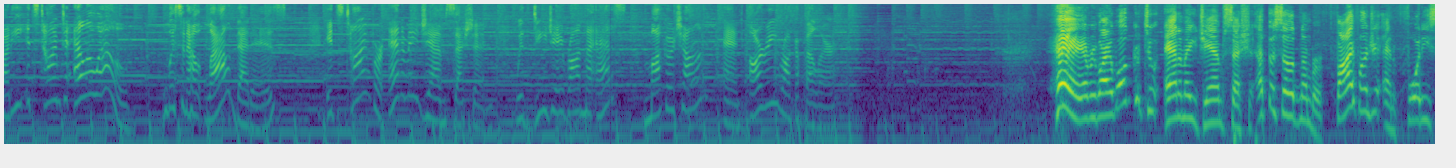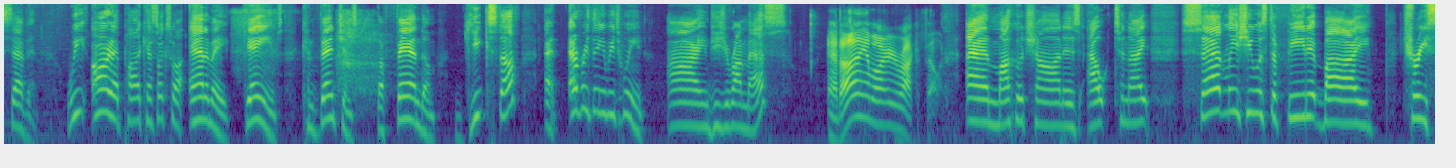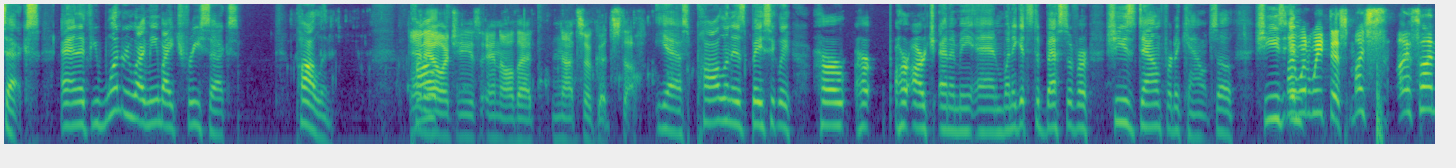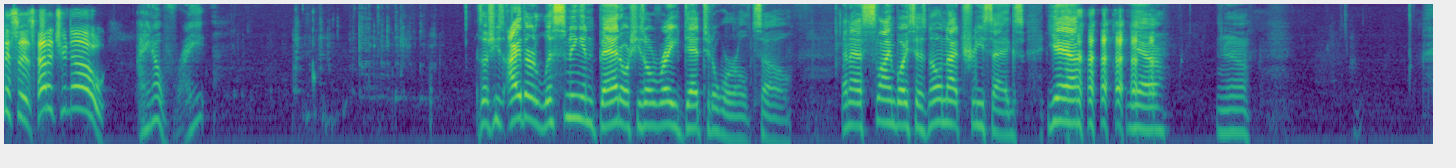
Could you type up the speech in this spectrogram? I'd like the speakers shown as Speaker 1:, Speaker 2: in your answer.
Speaker 1: everybody. It's time to LOL. Listen out loud, that is. It's time for Anime Jam Session with DJ Ranma S, Mako chan, and Ari Rockefeller.
Speaker 2: Hey, everybody, welcome to Anime Jam Session, episode number 547. We are that podcast that talks about anime, games, conventions, the fandom, geek stuff, and everything in between. I'm DJ Ranma S.
Speaker 3: And I am Ari Rockefeller.
Speaker 2: And Mako chan is out tonight. Sadly, she was defeated by tree sex. And if you're wondering what I mean by tree sex, pollen.
Speaker 3: And
Speaker 2: Pol-
Speaker 3: allergies and all that not so good stuff.
Speaker 2: Yes, pollen is basically her her her arch enemy, and when it gets the best of her, she's down for the count. So she's
Speaker 3: My
Speaker 2: in.
Speaker 3: one weakness, my my sinuses. How did you know?
Speaker 2: I know, right? So she's either listening in bed or she's already dead to the world. So, and as Slime Boy says, no, not tree segs. Yeah, yeah, yeah.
